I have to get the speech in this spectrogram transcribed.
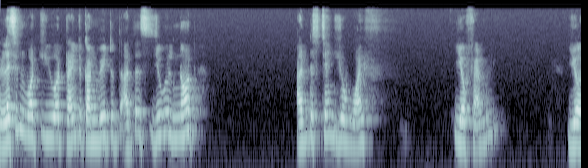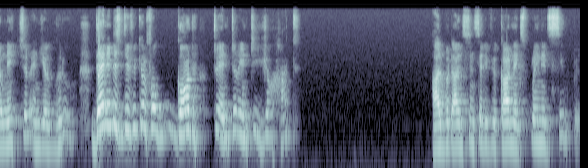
lesson, what you are trying to convey to the others, you will not understand your wife, your family your nature and your guru, then it is difficult for God to enter into your heart. Albert Einstein said, if you can't explain it simply,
